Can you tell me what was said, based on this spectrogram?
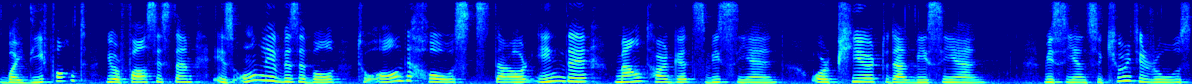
By default, your file system is only visible to all the hosts that are in the mount target's VCN or peer to that VCN. VCN security rules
